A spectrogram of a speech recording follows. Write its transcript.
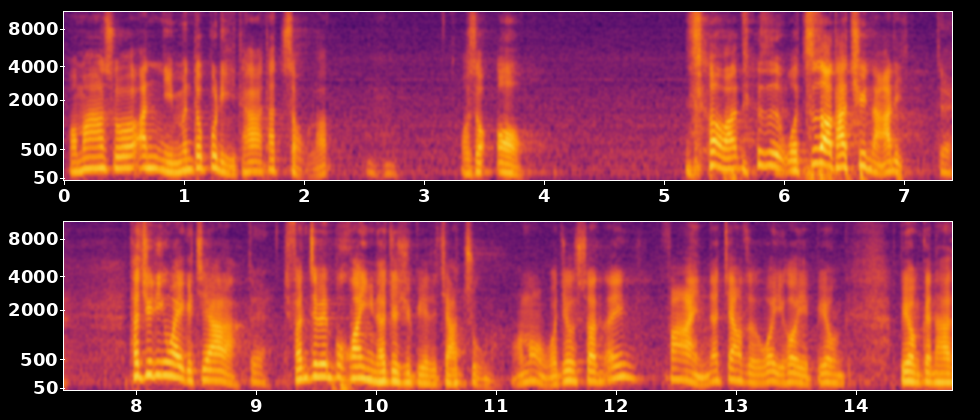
我妈说：“啊，你们都不理他，他走了。”我说：“哦，你知道吗？就是我知道他去哪里。对，他去另外一个家了。对，反正这边不欢迎，他就去别的家住嘛。哦那我就算哎，fine。那这样子，我以后也不用不用跟他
